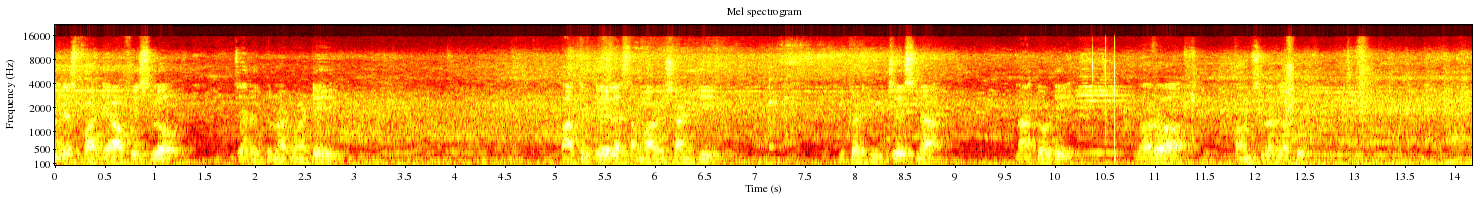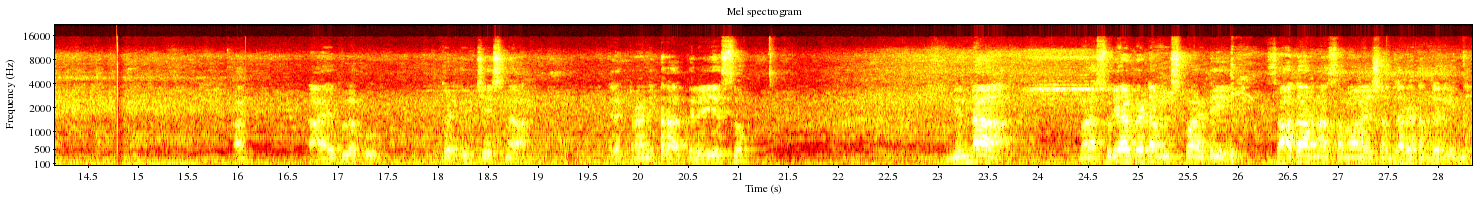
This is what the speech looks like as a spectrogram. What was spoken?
కాంగ్రెస్ పార్టీ ఆఫీసులో జరుగుతున్నటువంటి పాత్రికేయుల సమావేశానికి ఇక్కడికి విచ్చేసిన నాతోటి గౌరవ కౌన్సిలర్లకు నాయకులకు ఇక్కడికి విచ్చేసిన ఎలక్ట్రానిక్ తెలియజేస్తూ నిన్న మన సూర్యాపేట మున్సిపాలిటీ సాధారణ సమావేశం జరగడం జరిగింది.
